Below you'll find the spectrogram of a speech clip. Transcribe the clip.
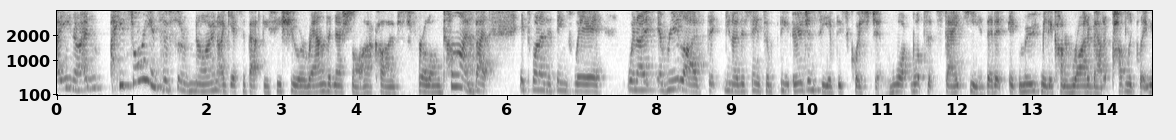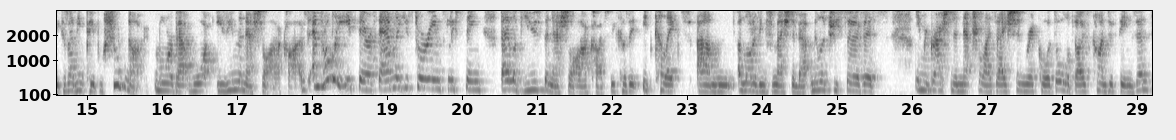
Uh, you know, and historians have sort of known, I guess, about this issue around the National Archives for a long time, but it's one of the things where when I realised that, you know, the sense of the urgency of this question, what what's at stake here, that it, it, moved me to kind of write about it publicly because I think people should know more about what is in the National Archives. And probably if there are family historians listening, they'll have used the National Archives because it, it collects um, a lot of information about military service, immigration and naturalisation records, all of those kinds of things. And,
